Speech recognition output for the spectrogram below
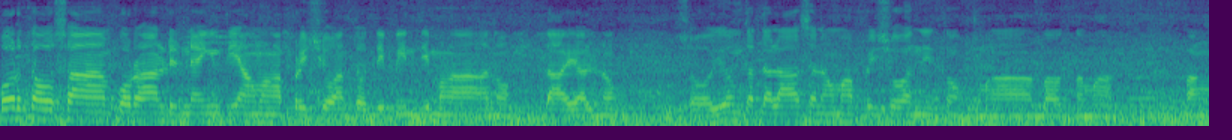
4,490 ang mga presyuhan to. Depende mga ano dial no. So yun kadalasan ang mga presyuhan nito mga about na mga pang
